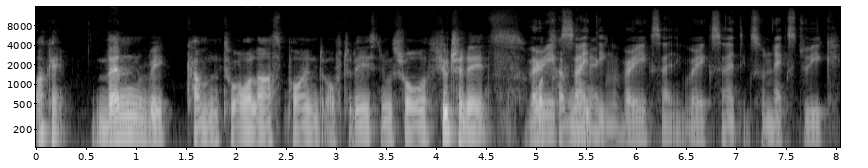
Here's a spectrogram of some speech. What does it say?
Okay. Then we come to our last point of today's news show: future dates. Very What's exciting, very exciting, very exciting. So next week,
